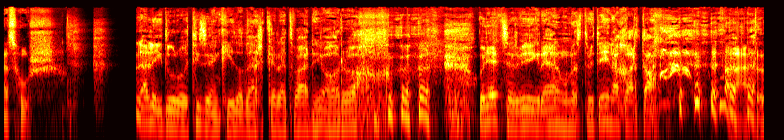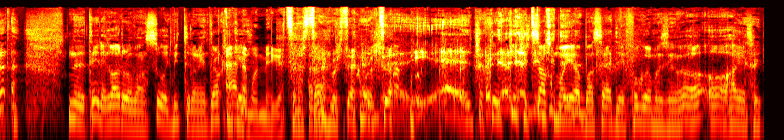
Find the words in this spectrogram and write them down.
ez hús. Elég durva, hogy 12 adást kellett várni arra, hogy egyszer végre elmond azt, amit én akartam. Na látod, Na, de tényleg arról van szó, hogy mit tudom én, el raknak nem mond még egyszer azt, amit most elmondtam. Csak egy kicsit szakmaiabban szeretnék fogalmazni, a, a, helyet, hogy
